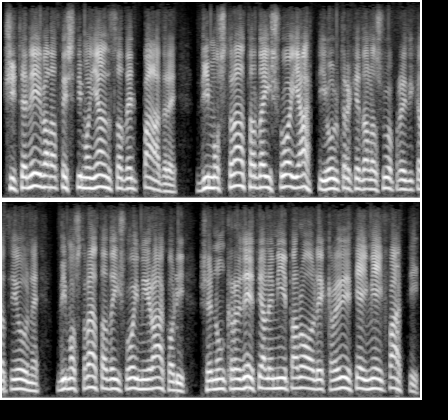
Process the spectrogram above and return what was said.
ci teneva la testimonianza del Padre, dimostrata dai suoi atti oltre che dalla sua predicazione, dimostrata dai suoi miracoli. Se non credete alle mie parole, credete ai miei fatti.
